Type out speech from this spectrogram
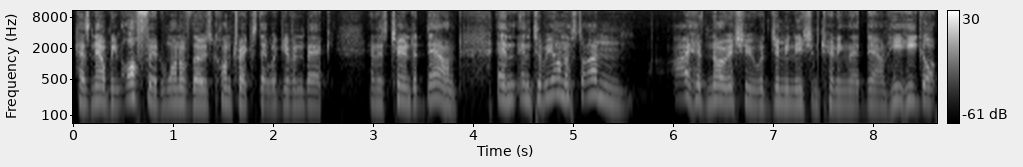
has now been offered one of those contracts that were given back and has turned it down. And and to be honest, I'm I have no issue with Jimmy Neesham turning that down. He he got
